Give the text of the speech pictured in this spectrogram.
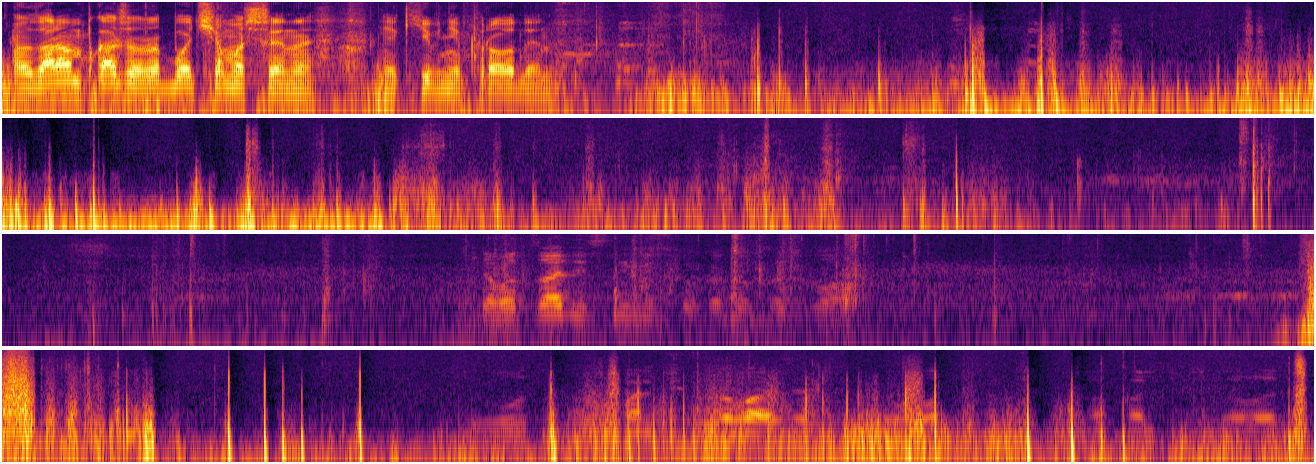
А зараз вам покажу робочі машини, які в Дніпро 1. Да вот сзади сними, сколько тут зашло. Вот, пальчик залазит. Вот, вот пальчик залазит.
